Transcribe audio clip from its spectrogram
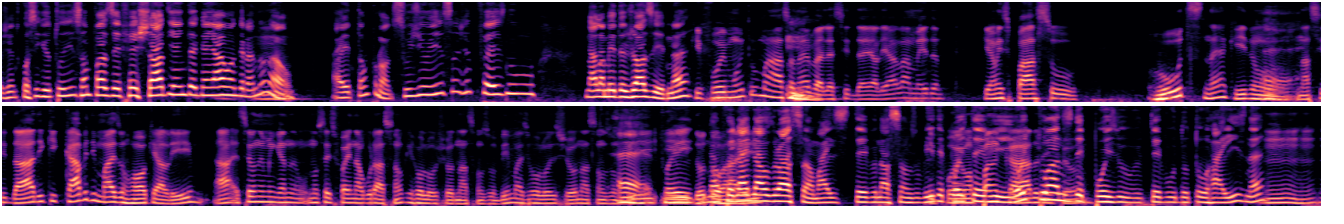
a gente conseguiu tudo isso, vamos fazer fechado e ainda ganhar uma grana, Uhum. não. Aí então pronto, surgiu isso, a gente fez no, na Alameda Juazeiro, né? Que foi muito massa, né, velho? Essa ideia ali, a Alameda, que é um espaço roots, né, aqui no, É. na cidade, que cabe demais um rock ali. Ah, se eu não me engano, não sei se foi a inauguração que rolou o show do Nação Zumbi, mas rolou esse show Nação Zumbi É, e foi, Dr. não foi na Raiz. inauguração, mas teve o Nação Zumbi, depois teve oito anos show. depois do, teve o Doutor Raiz, né? Uhum.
